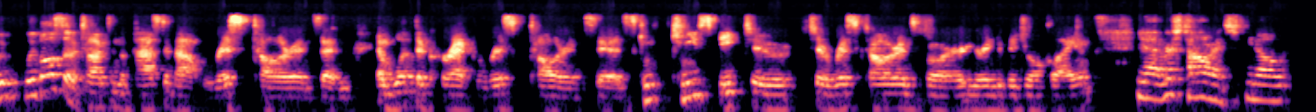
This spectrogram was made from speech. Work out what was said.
We- We've also talked in the past about risk tolerance and, and what the correct risk tolerance is. Can, can you speak to, to risk tolerance for your individual clients? Yeah, risk tolerance, you know,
